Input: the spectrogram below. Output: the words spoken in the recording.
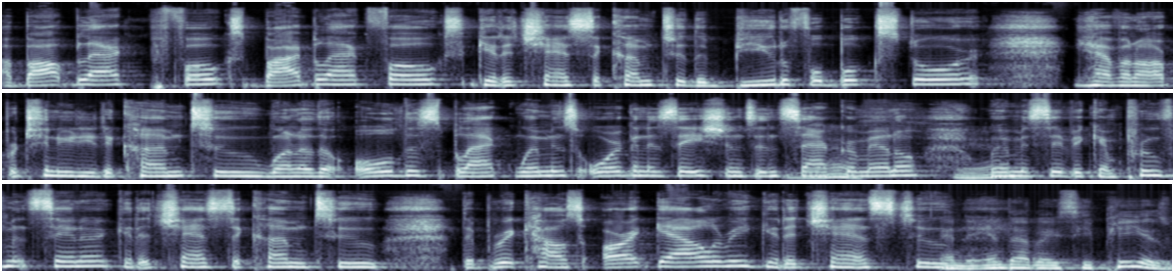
about black folks, by black folks. Get a chance to come to the beautiful bookstore. You have an opportunity to come to one of the oldest black women's organizations in Sacramento, Women's Civic Improvement Center. Get a chance to come to the Brick House Art Gallery. Get a chance to And the NAACP is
